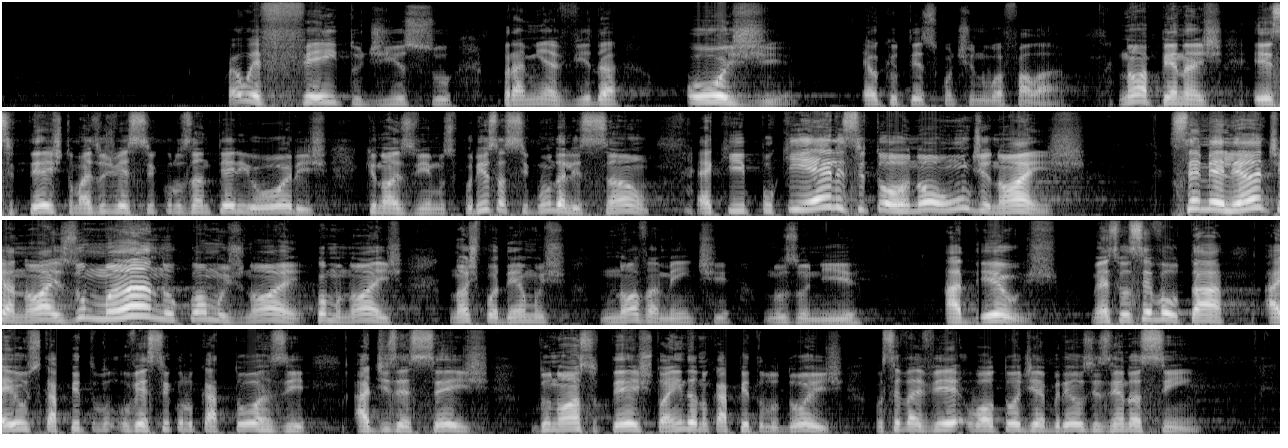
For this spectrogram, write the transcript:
Qual é o efeito disso para a minha vida hoje? É o que o texto continua a falar não apenas esse texto, mas os versículos anteriores que nós vimos. Por isso, a segunda lição é que, porque ele se tornou um de nós, semelhante a nós, humano como nós, como nós, nós podemos novamente nos unir a Deus. Mas se você voltar aí os capítulos, o versículo 14 a 16 do nosso texto, ainda no capítulo 2, você vai ver o autor de Hebreus dizendo assim:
